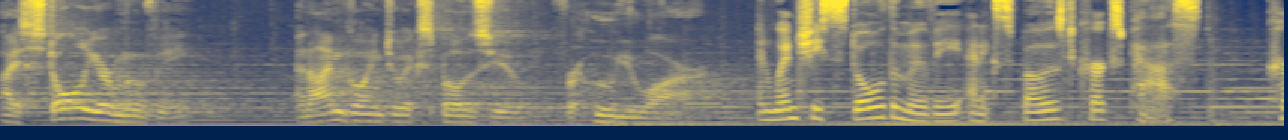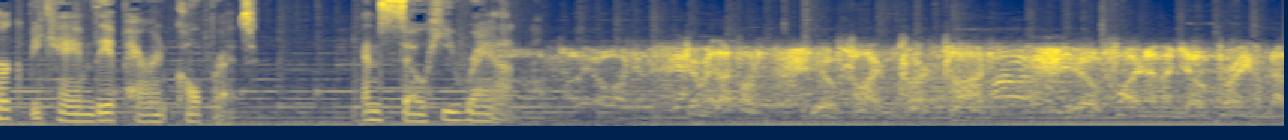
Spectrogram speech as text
I stole your movie, and I'm going to expose you for who you are. And when she stole the movie and exposed Kirk's past, Kirk became the apparent culprit. And so he ran. Give me that one. You find Kirk Todd. You find him and you bring him to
